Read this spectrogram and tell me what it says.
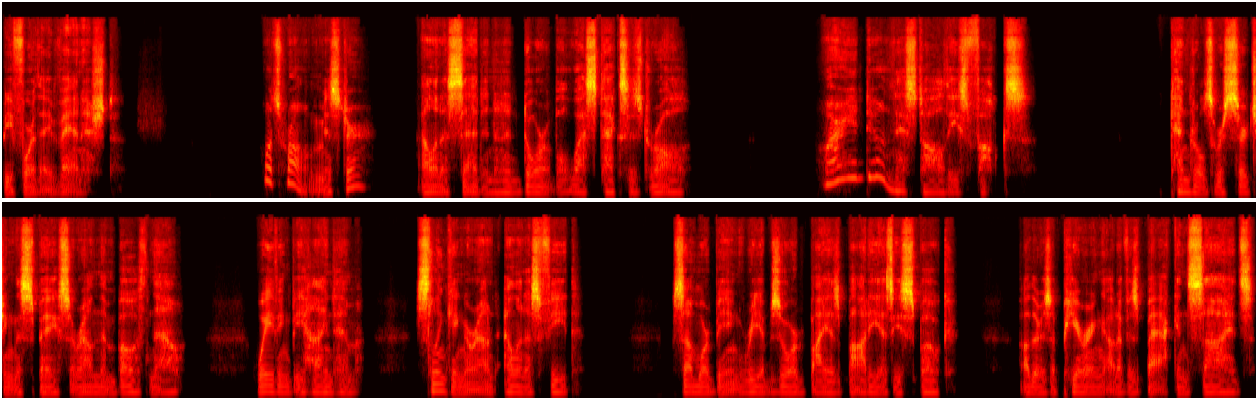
before they vanished. What's wrong, mister? Elena said in an adorable West Texas drawl. Why are you doing this to all these folks? Tendrils were searching the space around them both now, waving behind him, slinking around Elena's feet. Some were being reabsorbed by his body as he spoke, others appearing out of his back and sides,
